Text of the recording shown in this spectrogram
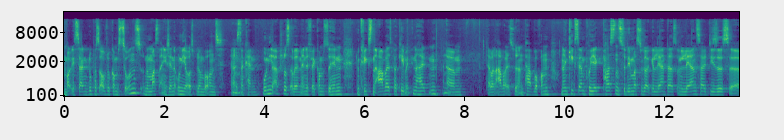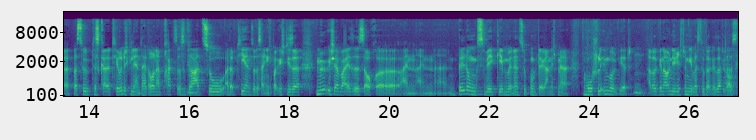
und praktisch sagen, du pass auf, du kommst zu uns und du machst eigentlich deine Uni-Ausbildung bei uns. Ja, mhm. ist dann kein Uni-Abschluss, aber im Endeffekt kommst du hin, du kriegst ein Arbeitspaket mit Inhalten. Mhm. Ähm, Daran arbeitest du dann ein paar Wochen und dann kriegst du ein Projekt passend zu dem, was du gerade gelernt hast und lernst halt dieses, äh, was du das gerade theoretisch gelernt hast, halt auch in der Praxis mhm. gerade zu adaptieren, sodass eigentlich praktisch diese möglicherweise es auch äh, einen, einen Bildungsweg geben wird in der Zukunft, der gar nicht mehr eine Hochschule involviert, mhm. aber genau in die Richtung geht, was du gerade gesagt genau. hast.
